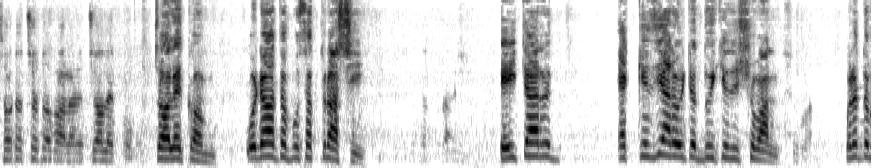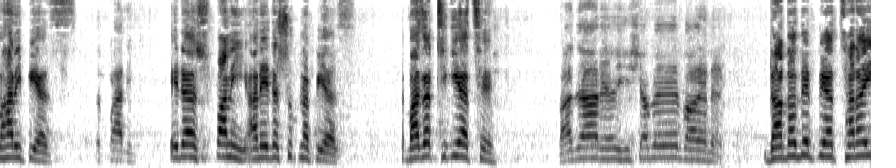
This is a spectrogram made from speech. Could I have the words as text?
ছোট ছোট মাল চলে কম। চলে কম তো পঁচাত্তর আশি। এইটার এক কেজি আর ওইটা দুই কেজি সমান। ওটা তো ভারী পেঁয়াজ। পানি। এটা পানি আর এটা শুকনা পেঁয়াজ। বাজার ঠিকই আছে? বাজার হিসাবে বাড়ে না দাদাদের পেঁয়াজ ছাড়াই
